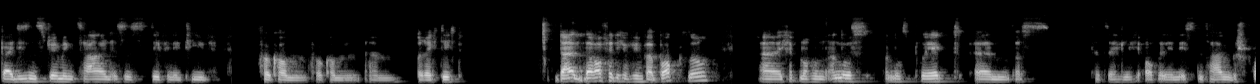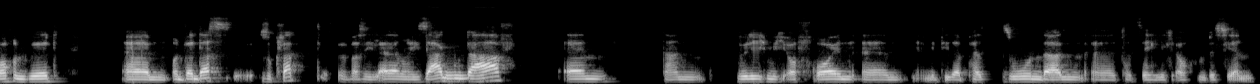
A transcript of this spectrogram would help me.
bei diesen Streaming-Zahlen ist es definitiv vollkommen, vollkommen ähm, berechtigt. Da, darauf hätte ich auf jeden Fall Bock. So. Äh, ich habe noch ein anderes, anderes Projekt, ähm, was tatsächlich auch in den nächsten Tagen besprochen wird. Ähm, und wenn das so klappt, was ich leider noch nicht sagen darf, ähm, dann würde ich mich auch freuen, ähm, mit dieser Person dann äh, tatsächlich auch ein bisschen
